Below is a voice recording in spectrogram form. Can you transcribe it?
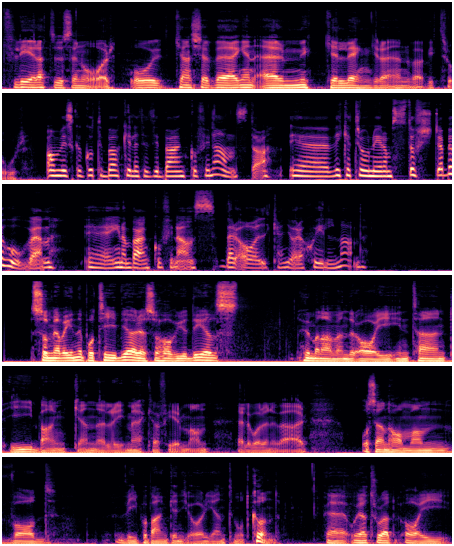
flera tusen år och kanske vägen är mycket längre än vad vi tror. Om vi ska gå tillbaka lite till bank och finans då. Eh, vilka tror ni är de största behoven eh, inom bank och finans där AI kan göra skillnad? Som jag var inne på tidigare så har vi ju dels hur man använder AI internt i banken eller i mäklarfirman eller vad det nu är. Och sen har man vad vi på banken gör gentemot kund. Eh, och jag tror att AI,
